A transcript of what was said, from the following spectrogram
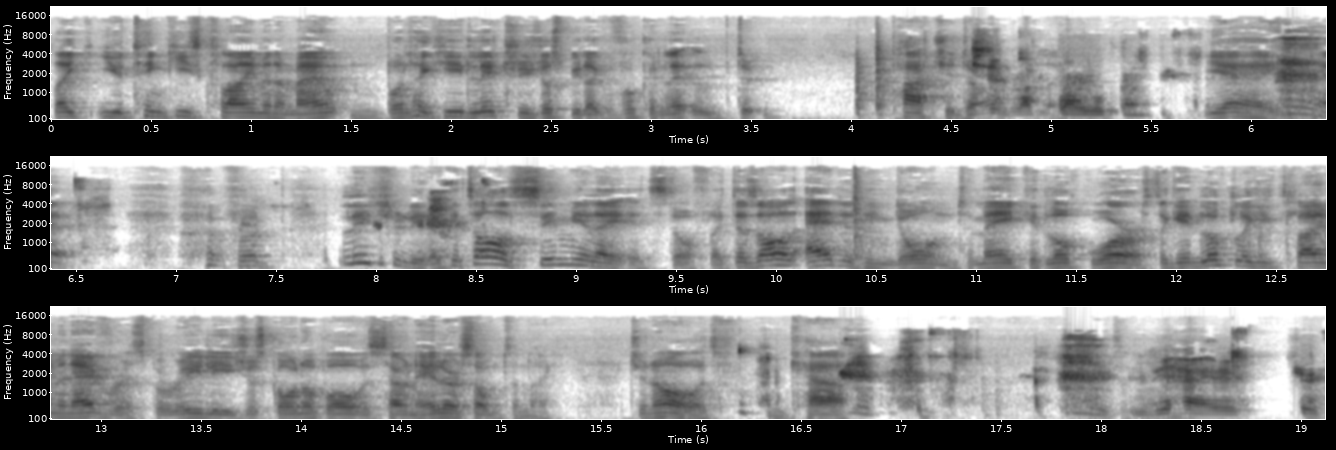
like you think he's climbing a mountain, but like he'd literally just be like a fucking little d- patch of dirt. Like, yeah, yeah. but literally, like it's all simulated stuff. Like there's all editing done to make it look worse. Like it looked like he's climbing Everest, but really he's just going up over Sound Hill or something. Like do you know it's fucking cat. It'd be hard. Sure.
